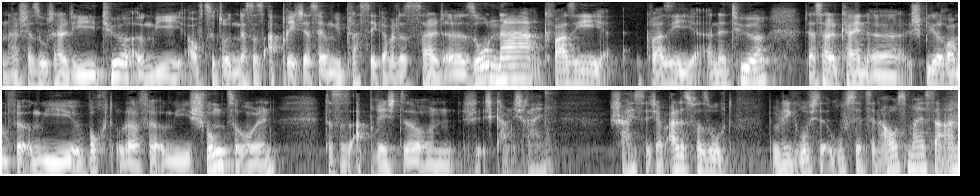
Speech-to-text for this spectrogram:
Und dann habe ich versucht, halt die Tür irgendwie aufzudrücken, dass das abbricht. Das ist ja irgendwie Plastik, aber das ist halt äh, so nah quasi, quasi an der Tür, da ist halt kein äh, Spielraum für irgendwie Wucht oder für irgendwie Schwung zu holen, dass es abbricht. So, und ich, ich kam nicht rein. Scheiße, ich habe alles versucht. Überleg, rufst, rufst jetzt den Hausmeister an,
